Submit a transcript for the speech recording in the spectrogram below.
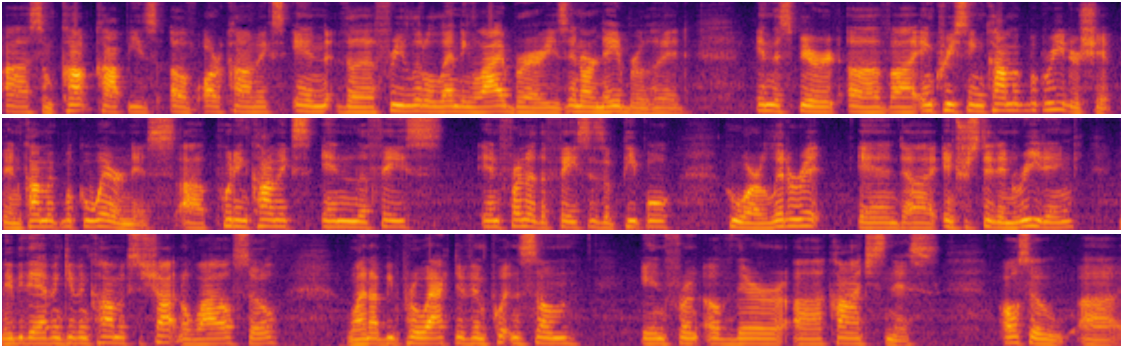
uh, some comp copies of our comics in the free little lending libraries in our neighborhood in the spirit of uh, increasing comic book readership and comic book awareness, uh, putting comics in the face, in front of the faces of people who are literate and uh, interested in reading. Maybe they haven't given comics a shot in a while, so why not be proactive in putting some in front of their uh, consciousness? Also, uh,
